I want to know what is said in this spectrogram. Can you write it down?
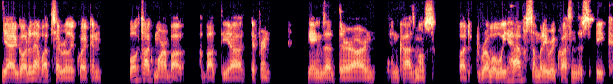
Yeah, go to that website really quick, and we'll talk more about about the uh, different games that there are in, in Cosmos. But Robo, we have somebody requesting to speak.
